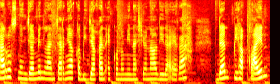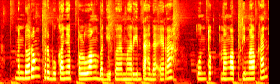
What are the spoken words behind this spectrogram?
harus menjamin lancarnya kebijakan ekonomi nasional di daerah dan pihak lain mendorong terbukanya peluang bagi pemerintah daerah untuk mengoptimalkan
